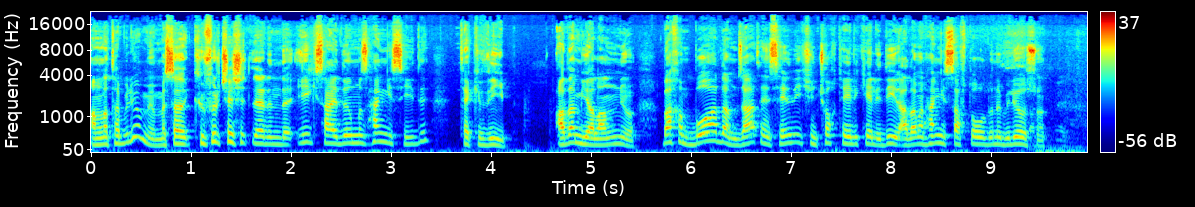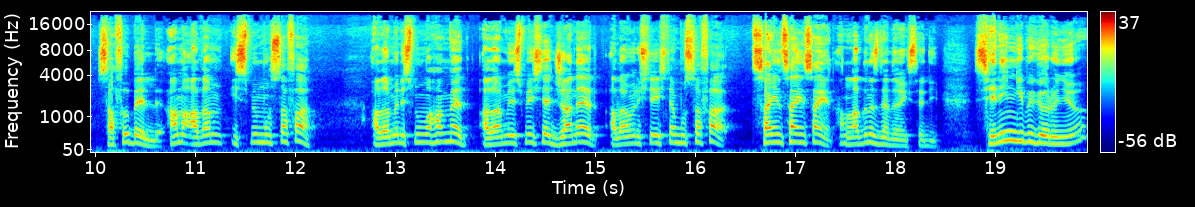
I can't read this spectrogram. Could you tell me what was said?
Anlatabiliyor muyum? Mesela küfür çeşitlerinde ilk saydığımız hangisiydi? Tekzip. Adam yalanlıyor. Bakın bu adam zaten senin için çok tehlikeli değil. Adamın hangi safta olduğunu biliyorsun. Safı belli. Ama adam ismi Mustafa. Adamın ismi Muhammed. Adamın ismi işte Caner. Adamın işte işte Mustafa. Sayın sayın sayın. Anladınız ne demek istediğim. Senin gibi görünüyor.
